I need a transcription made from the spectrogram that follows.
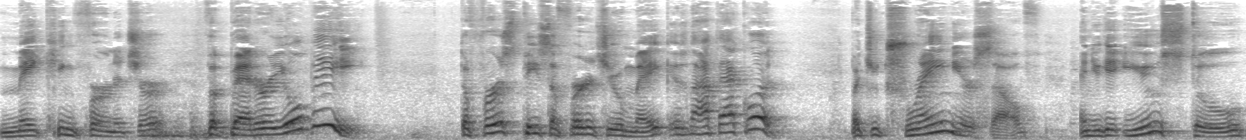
making furniture, the better you'll be the first piece of furniture you make is not that good. But you train yourself and you get used to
